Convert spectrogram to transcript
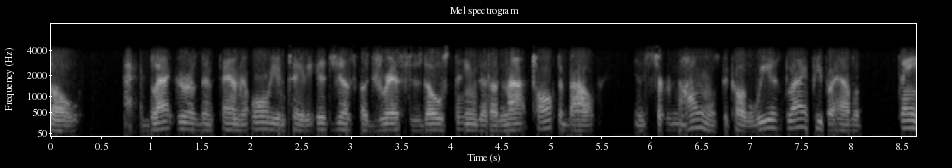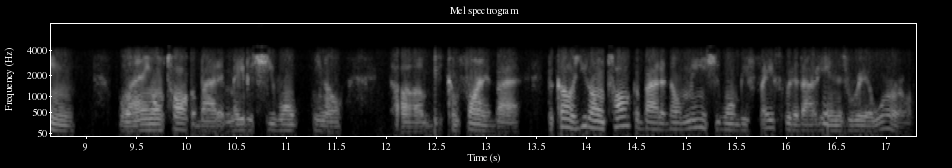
So black girls been family orientated, it just addresses those things that are not talked about in certain homes because we as black people have a thing. Well, I ain't gonna talk about it. Maybe she won't, you know, uh, be confronted by it. Because you don't talk about it, don't mean she won't be faced with it out here in this real world.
